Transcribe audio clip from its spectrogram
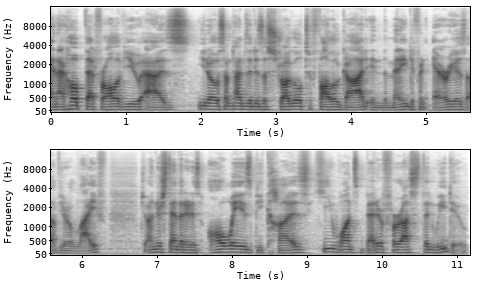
And I hope that for all of you, as you know, sometimes it is a struggle to follow God in the many different areas of your life, to understand that it is always because He wants better for us than we do.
